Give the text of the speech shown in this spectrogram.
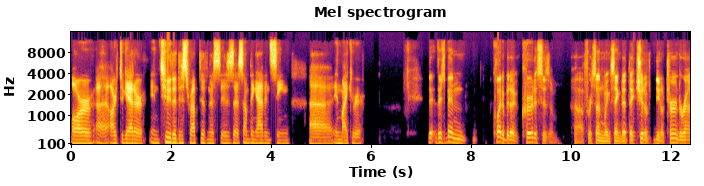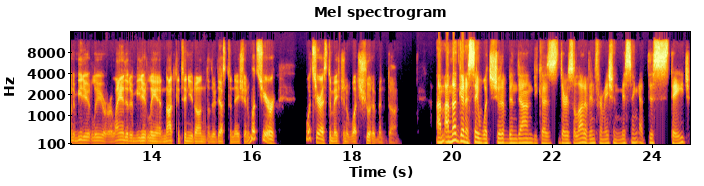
are uh, are together into the disruptiveness is uh, something I haven't seen uh, in my career. There's been quite a bit of criticism uh, for Sunwing, saying that they should have, you know, turned around immediately or landed immediately and not continued on to their destination. What's your what's your estimation of what should have been done? I'm, I'm not going to say what should have been done because there's a lot of information missing at this stage,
